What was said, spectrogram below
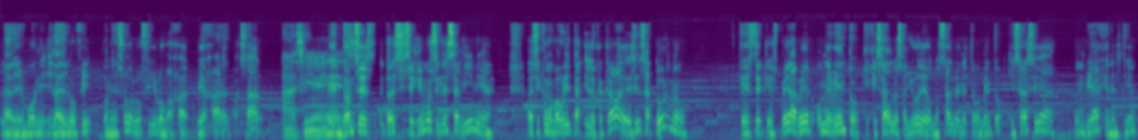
la de Bonnie y la de Luffy, con eso Luffy va a bajar- viajar al pasado. así es. Entonces, entonces, si seguimos en esa línea, así como va ahorita, y lo que acaba de decir Saturno, que este que espera ver un evento que quizás los ayude o los salve en este momento, quizás sea un viaje en el tiempo.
